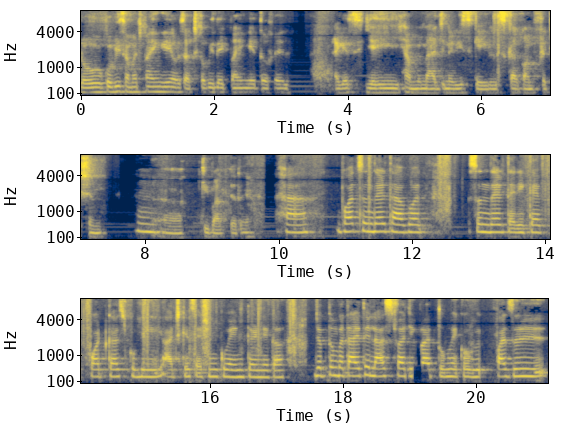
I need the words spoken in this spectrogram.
लोगों को भी समझ पाएँगे और सच को भी देख पाएँगे तो फिर आई गेस यही हम इमेजिनरी स्केल्स का कॉन्फ्लिक्शन हम्म। की बात कर रहे हैं हाँ बहुत सुंदर था बहुत सुंदर तरीका है पॉडकास्ट को भी आज के सेशन को एंड करने का जब तुम बताए थे लास्ट वाली बात तो मेरे को पजल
